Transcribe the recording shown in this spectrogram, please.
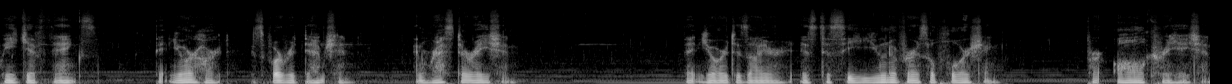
We give thanks that your heart is for redemption and restoration, that your desire is to see universal flourishing for all creation.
